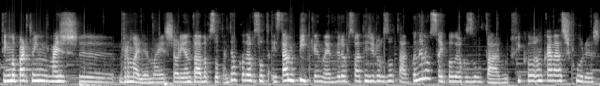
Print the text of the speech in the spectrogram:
tenho uma parte mais uh, vermelha, mais orientada ao resultado. Então, qual é o resultado? Isso dá-me pica, não é? De ver a pessoa atingir o resultado. Quando eu não sei qual é o resultado, fico um bocado às escuras.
